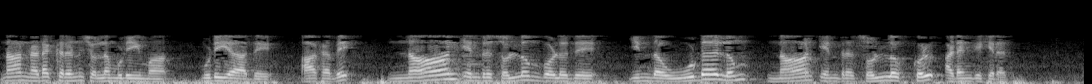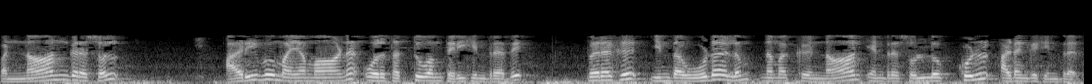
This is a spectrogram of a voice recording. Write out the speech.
நான் நடக்கிறேன்னு சொல்ல முடியுமா? முடியாது. ஆகவே நான் என்று சொல்லும் பொழுது இந்த உடலும் நான் என்ற சொல்லுக்குள் அடங்குகிறது. இப்ப நான்கிற சொல் அறிவுமயமான ஒரு தத்துவம் தெரிகின்றது. பிறகு இந்த உடலும் நமக்கு நான் என்ற சொல்லுக்குள் அடங்குகின்றது.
